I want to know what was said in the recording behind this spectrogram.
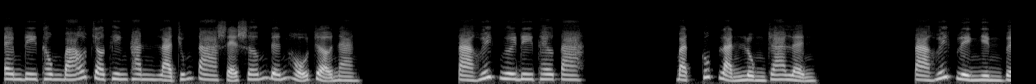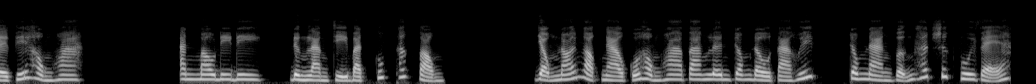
Em đi thông báo cho Thiên Thanh là chúng ta sẽ sớm đến hỗ trợ nàng. Tà huyết ngươi đi theo ta. Bạch Cúc lạnh lùng ra lệnh. Tà huyết liền nhìn về phía hồng hoa. Anh mau đi đi, đừng làm chị Bạch Cúc thất vọng. Giọng nói ngọt ngào của hồng hoa vang lên trong đầu tà huyết, trong nàng vẫn hết sức vui vẻ.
